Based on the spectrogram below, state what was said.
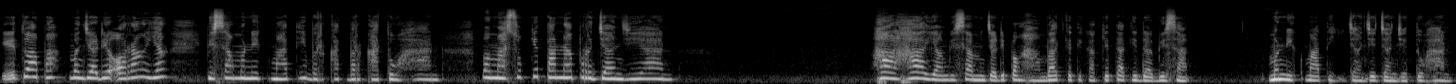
itu apa? Menjadi orang yang bisa menikmati berkat-berkat Tuhan. Memasuki tanah perjanjian. Hal-hal yang bisa menjadi penghambat ketika kita tidak bisa menikmati janji-janji Tuhan.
